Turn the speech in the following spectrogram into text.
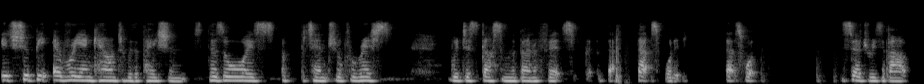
It should be every encounter with a patient. There's always a potential for risk. We're discussing the benefits. That, that's what it. That's what surgery is about.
